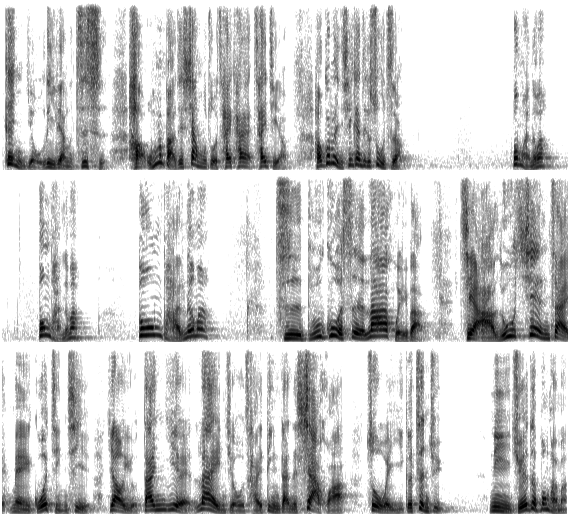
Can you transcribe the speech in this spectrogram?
更有力量的支持？好，我们把这项目做拆开拆解啊。好，各位，你先看这个数字啊，崩盘了吗？崩盘了吗？崩盘了吗？只不过是拉回吧。假如现在美国景气要有单月耐久材订单的下滑作为一个证据，你觉得崩盘吗？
